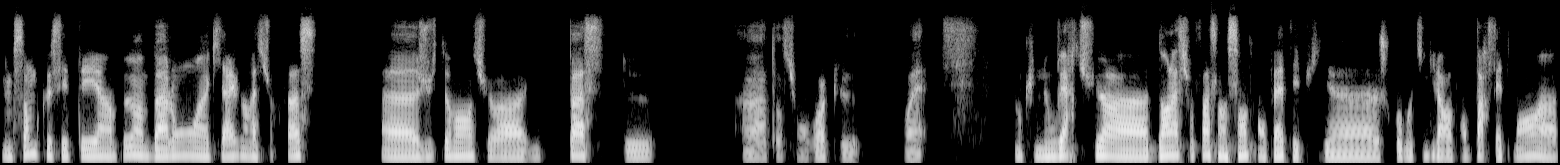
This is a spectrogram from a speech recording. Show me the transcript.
il me semble que c'était un peu un ballon euh, qui arrive dans la surface, euh, justement sur euh, une passe de. Ah, attention, on voit que le. Ouais. Donc une ouverture dans la surface, un centre en fait, et puis euh, Choupo-Moting qui la reprend parfaitement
